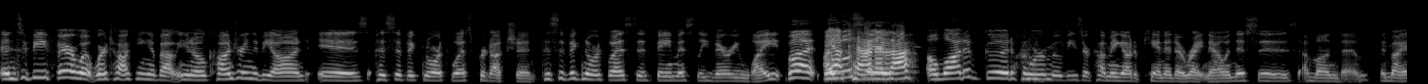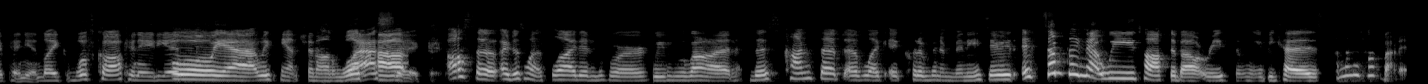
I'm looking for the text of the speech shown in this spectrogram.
And to be fair, what we're talking about, you know, Conjuring the Beyond is Pacific Northwest production. Pacific Northwest is famously very white, but I yeah, will say Canada. a lot of good horror movies are coming out of Canada right now, and this is among them, in my opinion. Like Wolf Cop, Canadian, Oh yeah, we can't shit on Wolf Cop. Also, I just want to slide in before we move on. This concept of like it could have been a mini series, it's something that we talked about recently because I'm going to talk about it.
